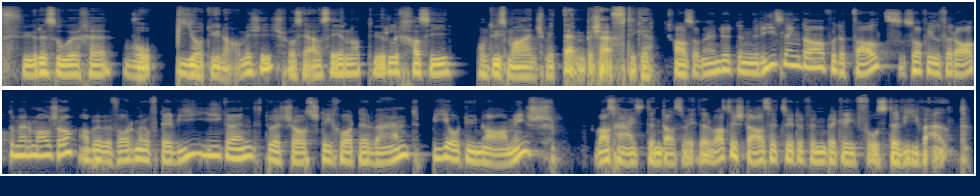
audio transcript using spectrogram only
für suchen, wo biodynamisch ist, was ja auch sehr natürlich kann sein und uns mal mit dem beschäftigen. Also, wir haben heute einen Riesling da von der Pfalz, so viel verraten wir mal schon. Aber bevor wir auf den Wein eingehen, du hast schon das Stichwort erwähnt, biodynamisch. Was heißt denn das wieder? Was ist das jetzt wieder für ein Begriff aus der Weinwelt?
